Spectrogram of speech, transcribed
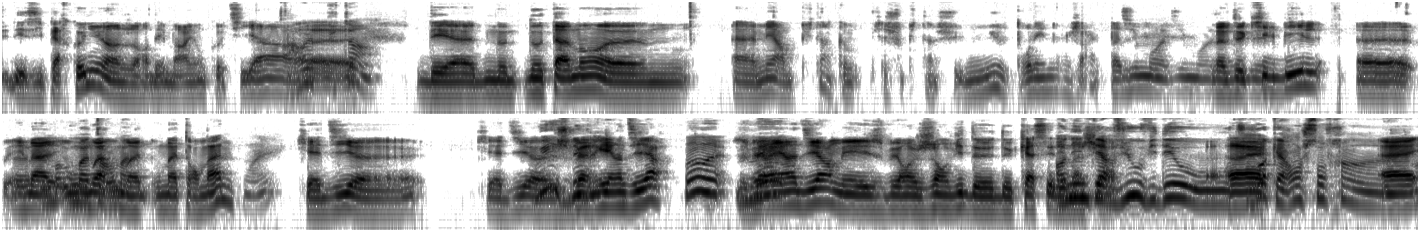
des hyper connus hein, genre des Marion Cotillard Ah ouais, putain. des no- notamment euh, ah, merde putain comme je, putain je suis nul pour les noms j'arrête pas de Dis-moi, dis-moi. meuf de Kill Bill euh, Emma- Uma- Uma Uma- Thurman. Ouais. qui a dit euh, qui a dit euh, Oui, je je vais rien dire Ouais, ouais. je mais vais rien dire mais je vais j'ai envie de, de casser En interview vidéo où tu vois qu'elle range son frein. Ouais,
